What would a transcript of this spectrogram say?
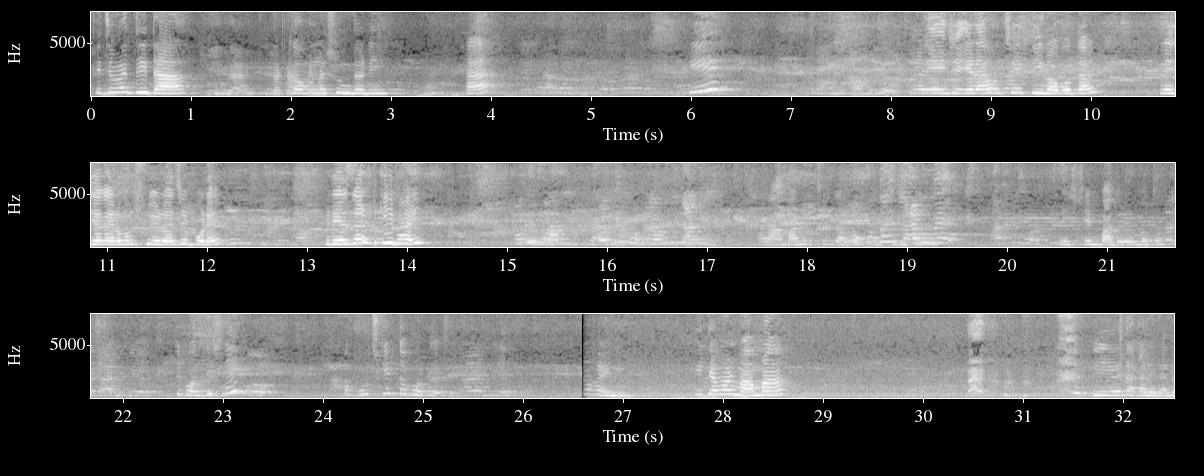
এই যে আমার দিদা। কমলা সুন্দরী। হ্যাঁ? কি? এই যে এরা হচ্ছে তিন অবতার। এই জায়গায় এরকম শুয়ে রয়েছে পড়ে। রেজাল্ট কি ভাই? আমার হচ্ছে যে অবস্থা সেম বাদরের মতো। তুই ভোট দিস নি পুচকির তো ভোট হয়েছে। হয়নি। এটা আমার মামা। তুই এভাবে তাকালে কেন?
